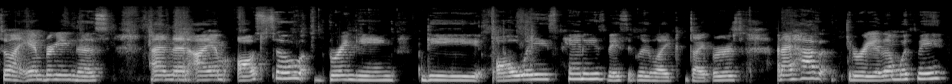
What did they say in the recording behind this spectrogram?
So I am bringing this. And then I am also bringing the Always panties, basically like diapers. And I have three of them with me.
